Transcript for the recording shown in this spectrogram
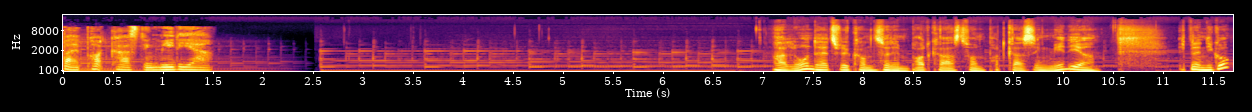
bei Podcasting Media. Hallo und herzlich willkommen zu dem Podcast von Podcasting Media. Ich bin der Nico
